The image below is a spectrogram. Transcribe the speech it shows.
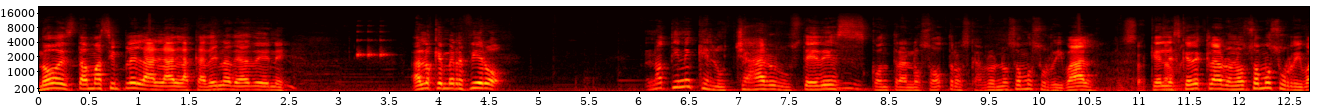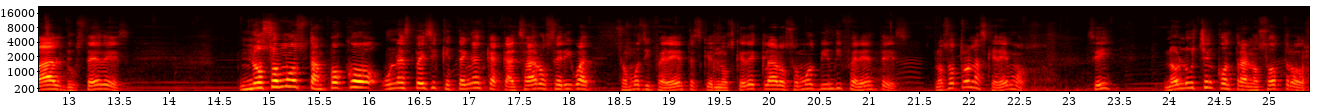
No, está más simple la, la, la cadena de ADN. A lo que me refiero, no tienen que luchar ustedes contra nosotros, cabrón, no somos su rival. Que les quede claro, no somos su rival de ustedes. No somos tampoco una especie que tengan que calzar o ser igual. Somos diferentes, que nos quede claro, somos bien diferentes. Nosotros las queremos, ¿sí? No luchen contra nosotros.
